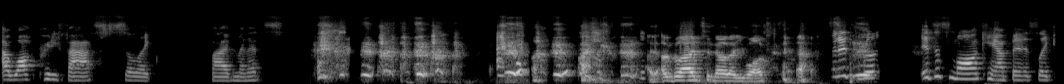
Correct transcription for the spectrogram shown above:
i walk pretty fast so like five minutes. I, am glad to know that you walked fast. but it's really, it's a small campus like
